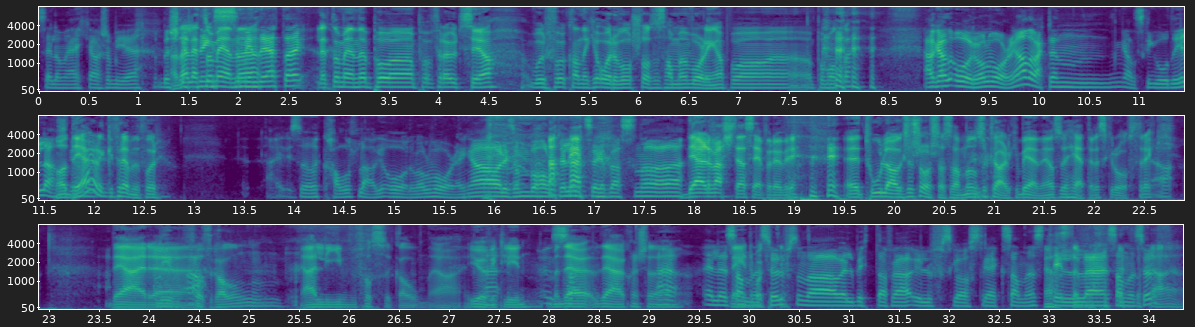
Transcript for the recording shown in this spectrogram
selv om jeg ikke har så mye det beslutningsmyndighet der. Lett å mene på, på, fra utsida. Hvorfor kan ikke Årevoll slå seg sammen med Vålinga på, på en måte? Akkurat Årevoll-Vålinga hadde vært en ganske god deal. da Og det er du ikke fremmed for. Nei, Hvis du hadde kalt laget Årevoll-Vålerenga og liksom beholdt eliteserieplassen og Det er det verste jeg ser for øvrig. Eh, to lag som slår seg sammen, og så klarer de ikke å bli enige, og så heter det skråstrek. Ja. Det er Liv eh, Fossekallen. Ja, Liv Fossekallen. Ja, Gjøvik-Lyn. Men det, er- det er kanskje ja, ja. Eller lenger Sandnes Ulf, som da vel bytta fra Ulf skråstrek Sandnes Ja, til eh, Sandnes Ulf. Ja, ja.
